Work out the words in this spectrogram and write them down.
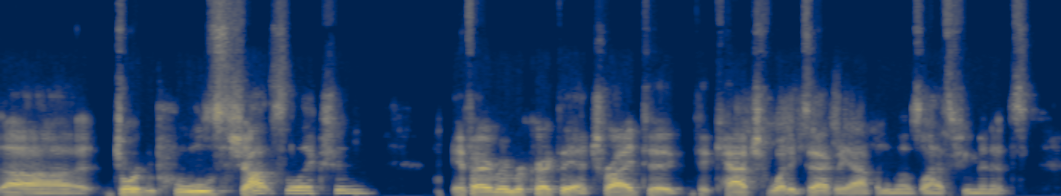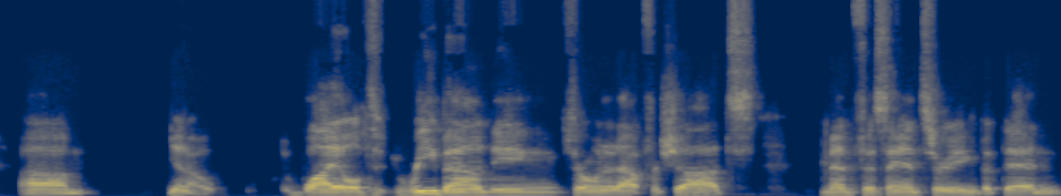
uh, Jordan Poole's shot selection. If I remember correctly, I tried to to catch what exactly happened in those last few minutes. Um, you know, wild rebounding, throwing it out for shots, Memphis answering, but then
